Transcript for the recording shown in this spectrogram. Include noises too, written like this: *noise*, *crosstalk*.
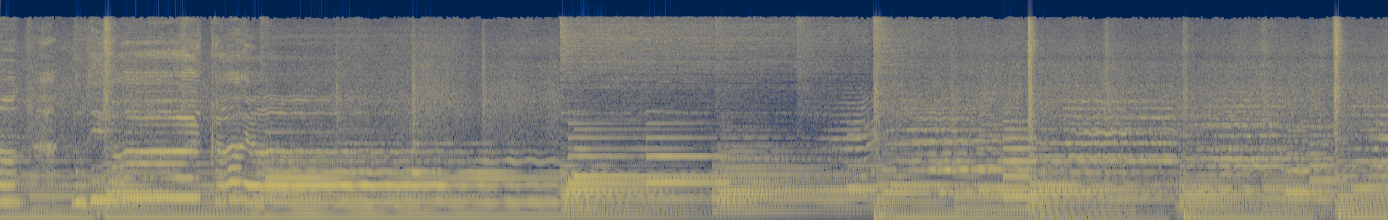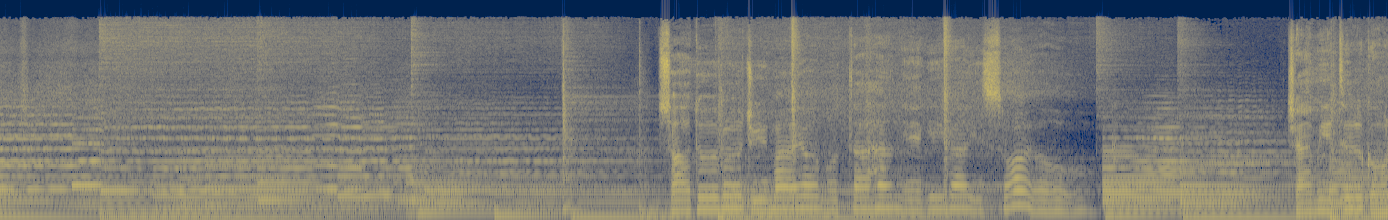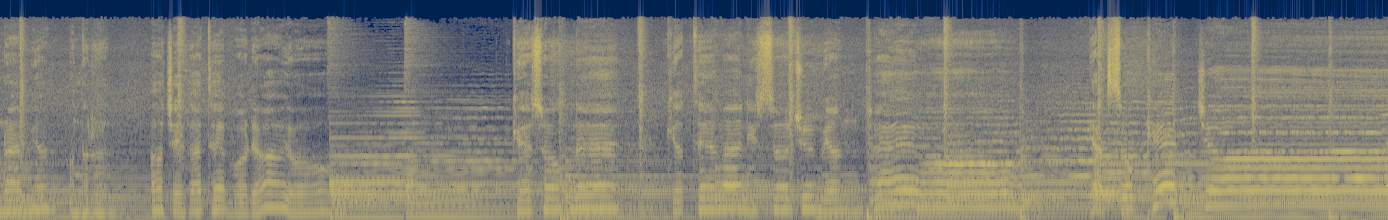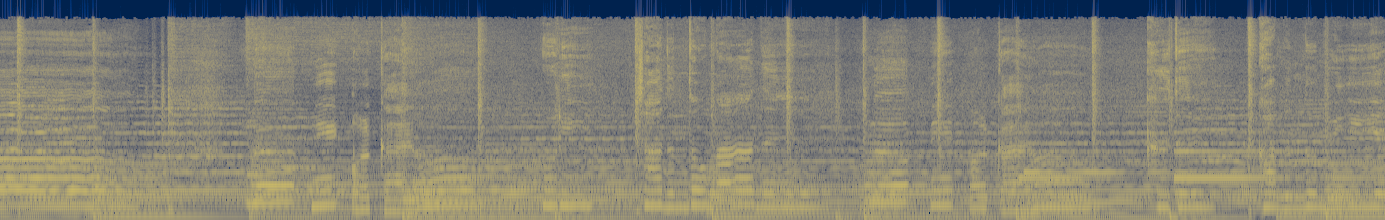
서두르지 마요. 못다한 얘기가 있어요. 잠이 들고 나면 오늘은 어제가 돼버려요. 계속 내 곁에만 있어주면 돼요. 약속했죠. 눈이 올까요? 우리 자는 동안에 눈 이 올까요? 그대 감은 눈 위에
